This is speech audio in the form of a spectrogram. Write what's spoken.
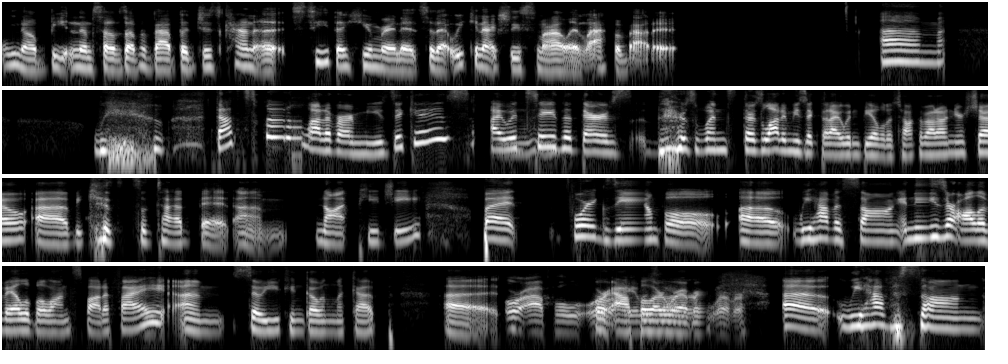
you know, beating themselves up about, but just kind of see the humor in it so that we can actually smile and laugh about it. Um, we that's what a lot of our music is. I would say that there's there's one there's a lot of music that I wouldn't be able to talk about on your show uh, because it's a tad bit um not PG. But for example, uh, we have a song, and these are all available on Spotify. Um, so you can go and look up uh, or Apple or, Or Apple or Amazon wherever. wherever. uh, we have a song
